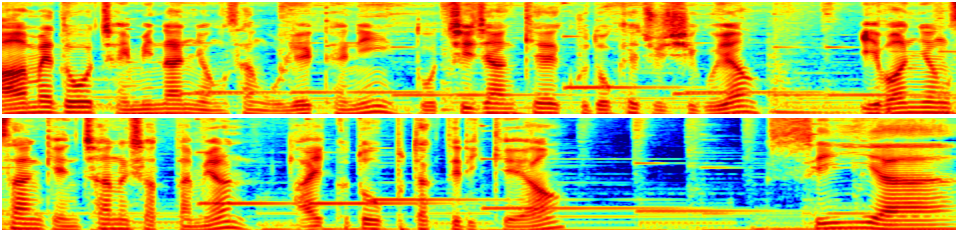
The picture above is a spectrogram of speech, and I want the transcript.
다음에도 재미난 영상 올릴 테니 놓치지 않게 구독해 주시고요. 이번 영상 괜찮으셨다면 라이크도 부탁드릴게요. See ya.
